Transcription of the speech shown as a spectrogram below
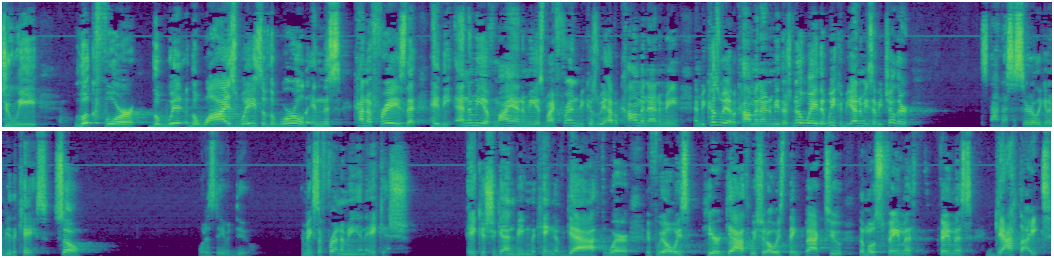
Do we look for the, the wise ways of the world in this kind of phrase that, hey, the enemy of my enemy is my friend because we have a common enemy. And because we have a common enemy, there's no way that we could be enemies of each other. It's not necessarily going to be the case. So, what does David do? He makes a frenemy in Achish. Achish, again, being the king of Gath, where if we always hear Gath, we should always think back to the most famous, famous Gathite,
